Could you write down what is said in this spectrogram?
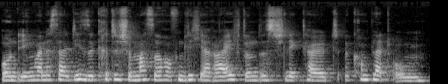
Und irgendwann ist halt diese kritische Masse hoffentlich erreicht und es schlägt halt komplett um.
